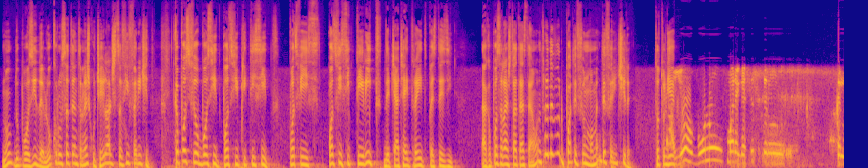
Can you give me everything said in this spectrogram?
nu, după o zi de lucru, să te întâlnești cu ceilalți și să fii fericit. Că poți fi obosit, poți fi plictisit, poți fi, poți fi sictirit de ceea ce ai trăit peste zi. Dacă poți să lași toate astea, într-adevăr, poate fi un moment de fericire. Totul Da, e... eu, unul, mă regăsesc în, când,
